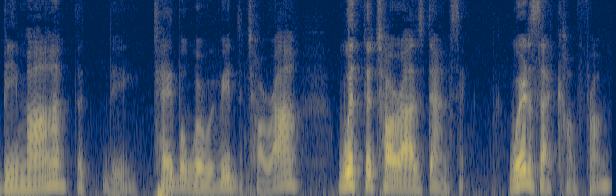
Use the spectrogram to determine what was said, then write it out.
bima, the, the table where we read the Torah, with the Torah's dancing. Where does that come from?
